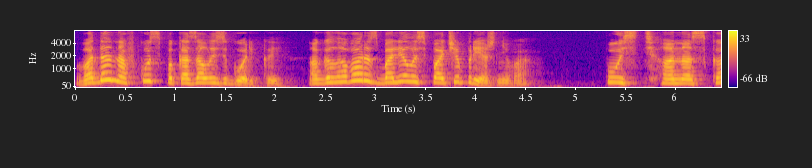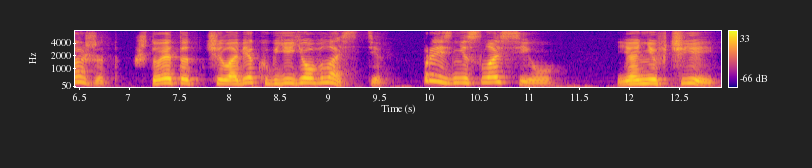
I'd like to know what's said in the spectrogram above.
Вода на вкус показалась горькой, а голова разболелась паче прежнего. «Пусть она скажет, что этот человек в ее власти», — произнесла Сиу. «Я не в чьей».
